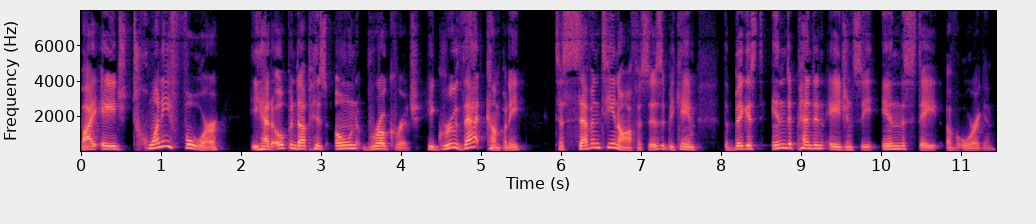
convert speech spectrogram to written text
By age 24, he had opened up his own brokerage. He grew that company to 17 offices. It became the biggest independent agency in the state of Oregon.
